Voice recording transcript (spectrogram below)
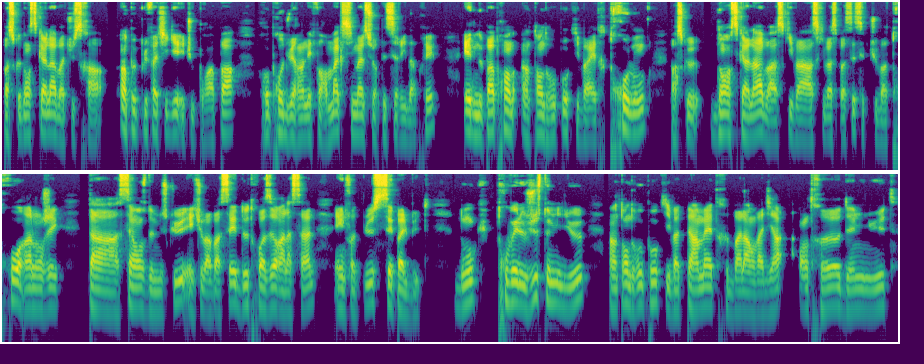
parce que dans ce cas-là, bah, tu seras un peu plus fatigué et tu pourras pas reproduire un effort maximal sur tes séries d'après, et de ne pas prendre un temps de repos qui va être trop long, parce que dans ce cas-là, bah, ce, qui va, se passer, c'est que tu vas trop rallonger ta séance de muscu et tu vas passer 2-3 heures à la salle, et une fois de plus, c'est pas le but. Donc, trouver le juste milieu, un temps de repos qui va te permettre, bah là, on va dire, entre 2 minutes,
